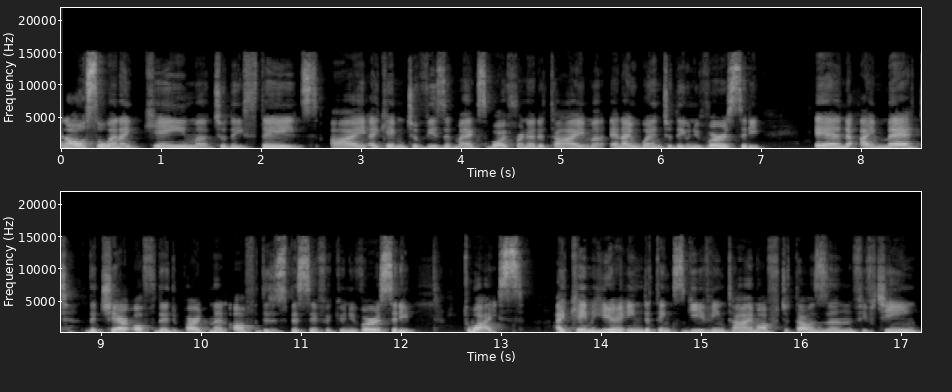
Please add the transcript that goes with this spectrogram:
And also, when I came to the States, I, I came to visit my ex boyfriend at the time, and I went to the university and I met the chair of the department of this specific university twice. I came here in the Thanksgiving time of 2015.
